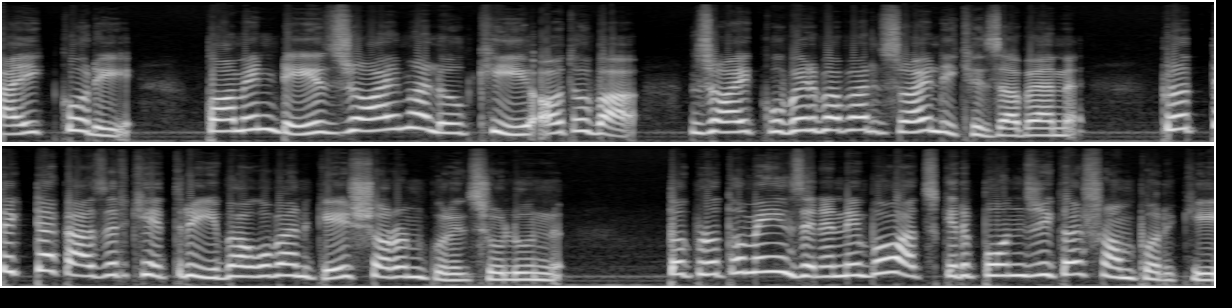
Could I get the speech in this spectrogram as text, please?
লাইক করে কমেন্টে জয় মা লক্ষ্মী অথবা জয় কুবের বাবার জয় লিখে যাবেন। প্রত্যেকটা কাজের ক্ষেত্রেই ভগবানকে স্মরণ করে চলুন। তো প্রথমেই জেনে নেব আজকের পঞ্জিকা সম্পর্কে।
